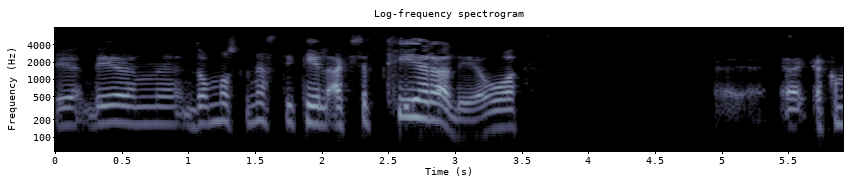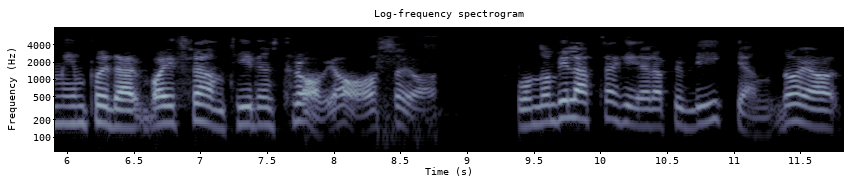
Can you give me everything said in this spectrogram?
Det, det är en, de måste nästan till acceptera det. Och, jag, jag kom in på det där, vad är framtidens trav? Ja, sa jag. Om de vill attrahera publiken, då har jag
